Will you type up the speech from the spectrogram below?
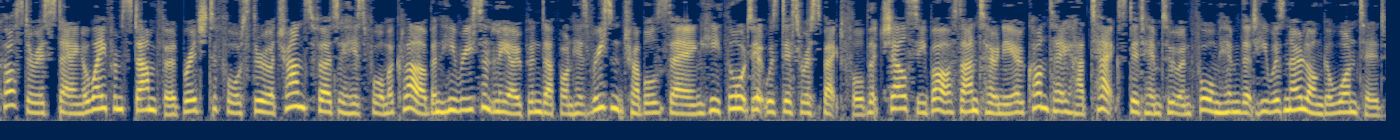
Costa is staying away from Stamford Bridge to force through a transfer to his former club and he recently opened up on his recent troubles saying he thought it was disrespectful that Chelsea boss Antonio Conte had texted him to inform him that he was no longer wanted.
